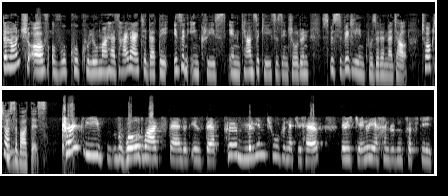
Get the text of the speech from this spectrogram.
The launch of Vuka Khuluma has highlighted that there is an increase in cancer cases in children, specifically in KwaZulu-Natal. Talk to us mm-hmm. about this. Currently, the worldwide standard is that per million children that you have, there is generally 150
